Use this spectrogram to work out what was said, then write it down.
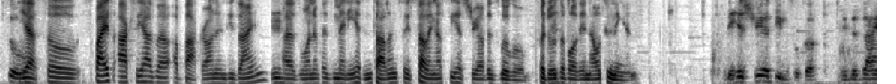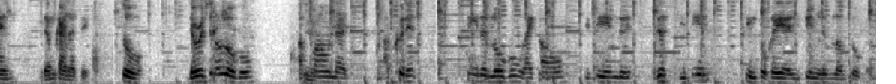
So yeah, so Spice actually has a, a background in design Mhm. as one of his many hidden talents. So he's telling us the history of his logo for those of all are now tuning in. the history of Team Soca, the design, them kind of thing. So the original logo, I Mm. found that I couldn't see the logo like how you see in the this you see in Team Soca here, you see in Live Love Soca.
